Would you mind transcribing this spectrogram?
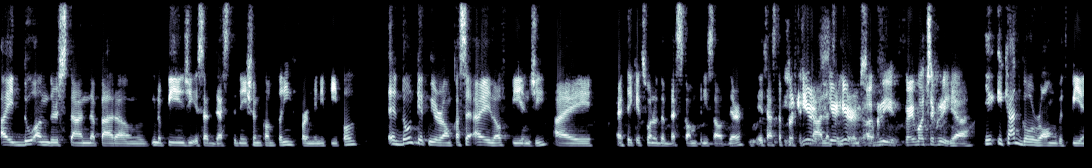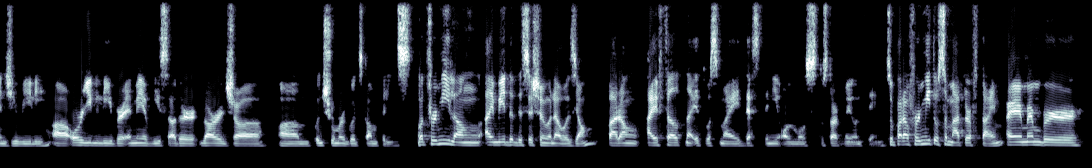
I do understand that parang, you know, P&G is a destination company for many people. And don't get me wrong, kasi I love P&G. I I think it's one of the best companies out there. It has the perfect here balance. here here of- agree very much agree yeah, you, you can't go wrong with P&G really, uh, or Unilever and many of these other large uh, um, consumer goods companies. But for me lang, I made the decision when I was young. Parang I felt na it was my destiny almost to start my own thing. So parang for me, it was a matter of time. I remember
